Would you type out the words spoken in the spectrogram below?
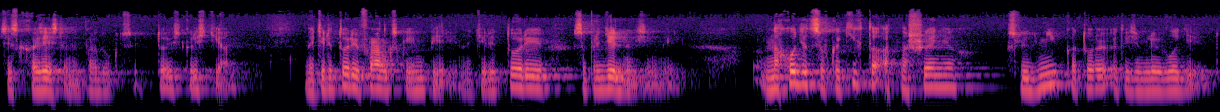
сельскохозяйственной продукции, то есть крестьян, на территории Франкской империи, на территории сопредельных земель, находятся в каких-то отношениях с людьми, которые этой землей владеют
